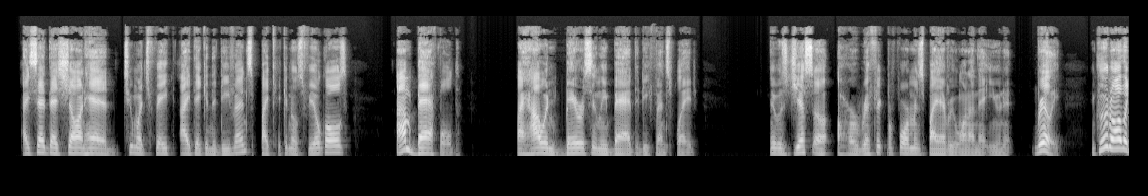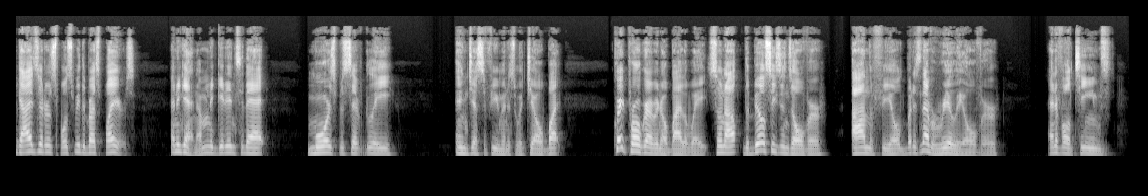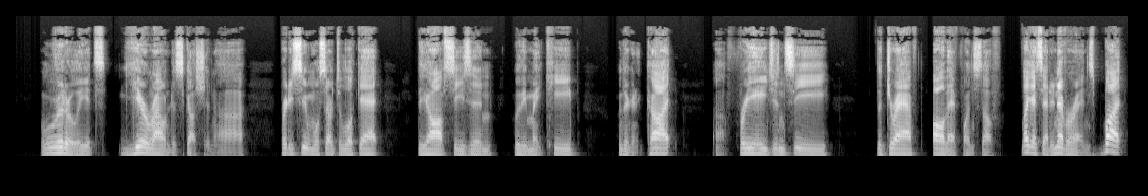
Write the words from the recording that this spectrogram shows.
I said that Sean had too much faith, I think, in the defense by kicking those field goals. I'm baffled by how embarrassingly bad the defense played. It was just a, a horrific performance by everyone on that unit, really, including all the guys that are supposed to be the best players. And again, I'm going to get into that more specifically in just a few minutes with Joe. But quick programming note, by the way. So now the Bill season's over on the field, but it's never really over. NFL teams, literally, it's year round discussion. Uh, pretty soon we'll start to look at the offseason, who they might keep, who they're going to cut, uh, free agency, the draft, all that fun stuff. Like I said, it never ends. But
